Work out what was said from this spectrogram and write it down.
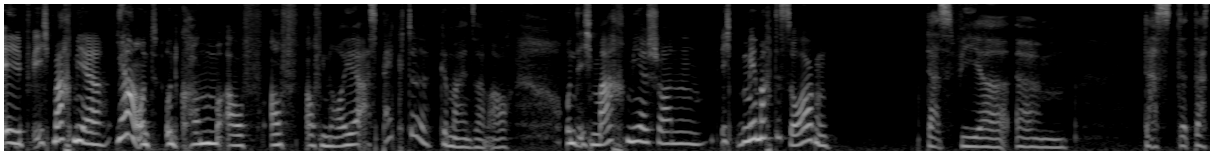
ich, ich mache mir, ja, und, und komme auf, auf, auf neue Aspekte gemeinsam auch. Und ich mache mir schon, ich, mir macht es Sorgen, dass wir, ähm, dass, dass,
